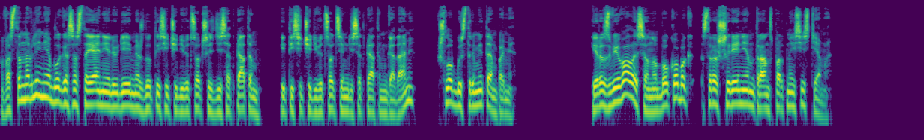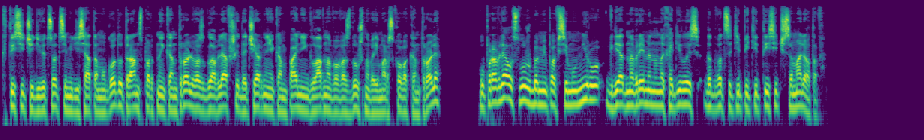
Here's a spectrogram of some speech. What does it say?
Восстановление благосостояния людей между 1965 и 1975 годами шло быстрыми темпами. И развивалось оно бок о бок с расширением транспортной системы. К 1970 году транспортный контроль, возглавлявший дочерние компании главного воздушного и морского контроля, управлял службами по всему миру, где одновременно находилось до 25 тысяч самолетов.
